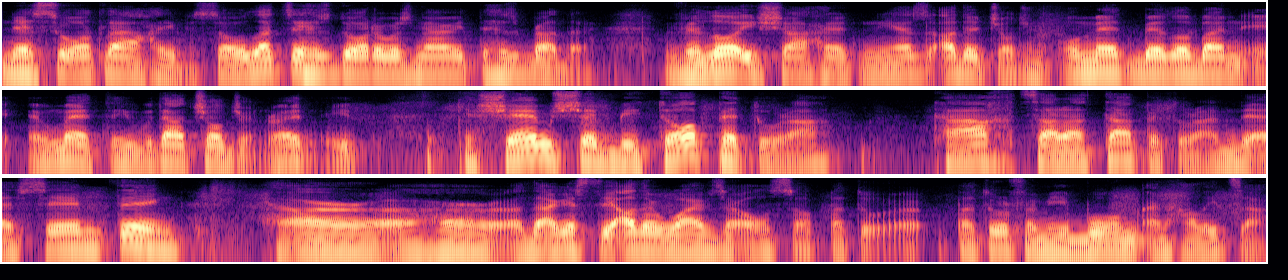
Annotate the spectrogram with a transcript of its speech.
Nesuot. So let's say his daughter was married to his brother. Velo isha and he has other children. Umet belo ban umet without children, right? Keshem shebito petura, kach petura, and the same thing her, her, I guess the other wives are also patur, patur from Yibum and Halitza.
